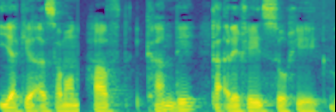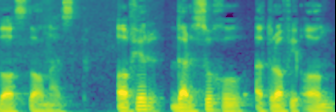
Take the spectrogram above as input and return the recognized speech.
یکی از همان هفت کند تاریخی سوخی باستان است. آخر در سخ و اطراف آن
